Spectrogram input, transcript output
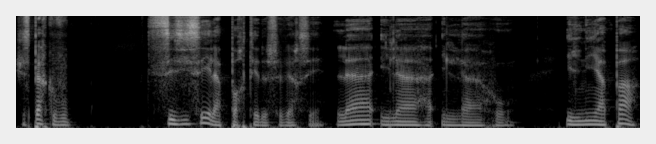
j'espère que vous saisissez la portée de ce verset. La ilaha illa hu. Il n'y a pas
